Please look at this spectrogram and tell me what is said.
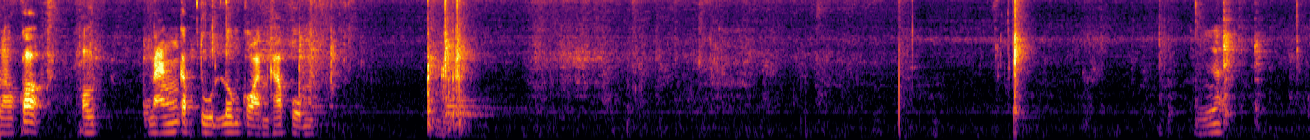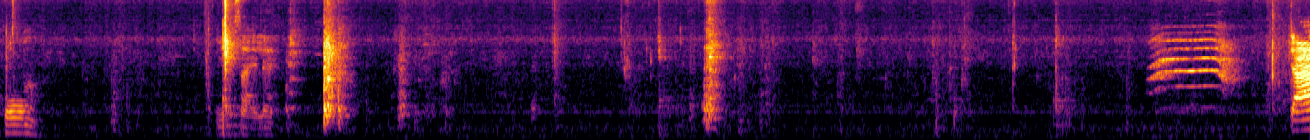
เราก็เอาหนังกับตูดลงก่อนครับผมเนื้อโครง ยิบใส่เลย จ้า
